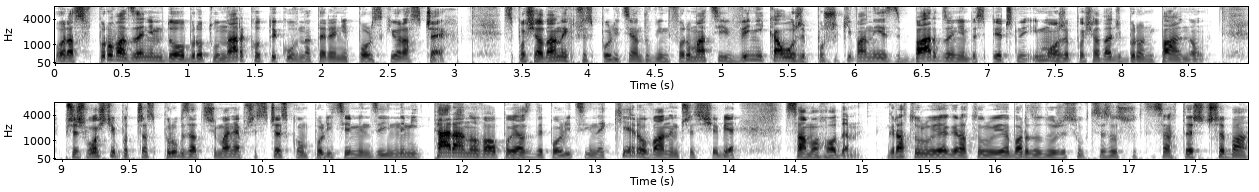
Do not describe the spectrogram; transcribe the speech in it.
oraz wprowadzeniem do obrotu narkotyków na terenie Polski oraz Czech. Z posiadanych przez policjantów informacji wynikało, że poszukiwany jest bardzo niebezpieczny i może posiadać broń palną. W przeszłości podczas prób zatrzymania przez czeską policję m.in. taranował pojazdy policyjne kierowanym przez siebie samochodem. Gratuluję, gratuluję, bardzo duży sukces, o sukcesach też trzeba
